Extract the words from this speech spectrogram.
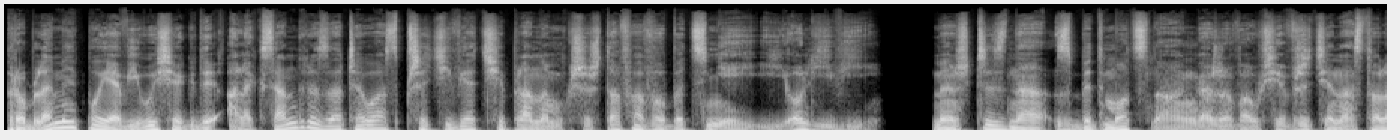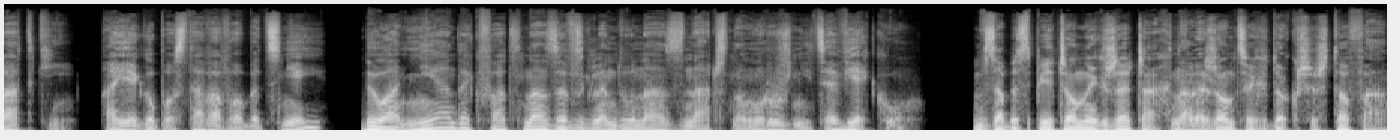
Problemy pojawiły się, gdy Aleksandra zaczęła sprzeciwiać się planom Krzysztofa wobec niej i Oliwii. Mężczyzna zbyt mocno angażował się w życie nastolatki, a jego postawa wobec niej była nieadekwatna ze względu na znaczną różnicę wieku. W zabezpieczonych rzeczach należących do Krzysztofa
